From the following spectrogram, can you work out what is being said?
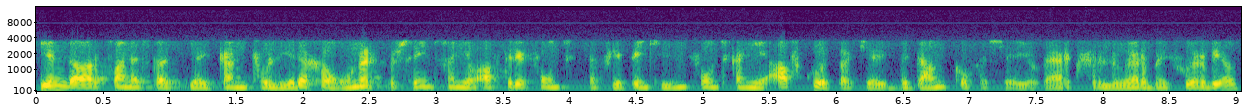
Een daarvan is dat jy kan volledige 100% van jou aftreefonds of jou pensioenfonds kan jy afkoop as jy bedank of as jy jou werk verloor byvoorbeeld.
